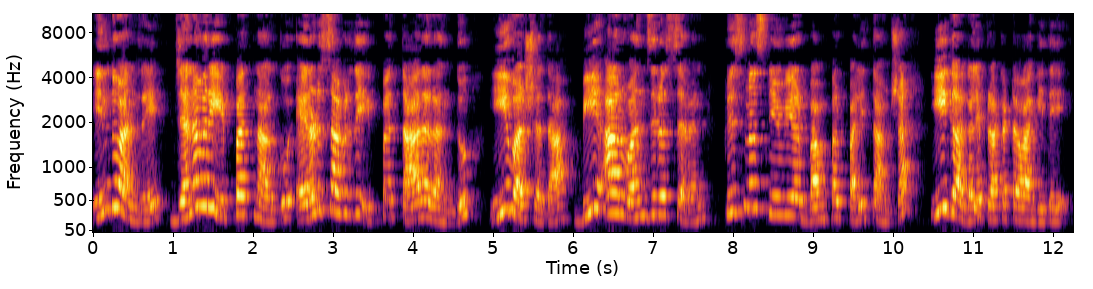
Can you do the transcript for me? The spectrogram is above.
ಇಂದು ಅಂದ್ರೆ ಜನವರಿ ಇಪ್ಪತ್ನಾಲ್ಕು, ಎರಡು ಸಾವಿರದ ಇಪ್ಪತ್ತಾರರಂದು ಈ ವರ್ಷದ B R one zero seven Christmas New Year bumper ಫಲಿತಾಂಶ ಈಗಾಗಲೇ ಪ್ರಕಟವಾಗಿದೆ.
